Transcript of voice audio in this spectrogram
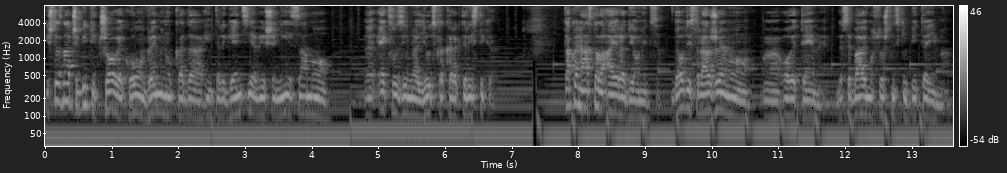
I šta znači biti čovek u ovom vremenu kada inteligencija više nije samo e, ekskluzivna ljudska karakteristika? Tako je nastala AI radionica, da ovde istražujemo e, ove teme, da se bavimo suštinskim pitanjima,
